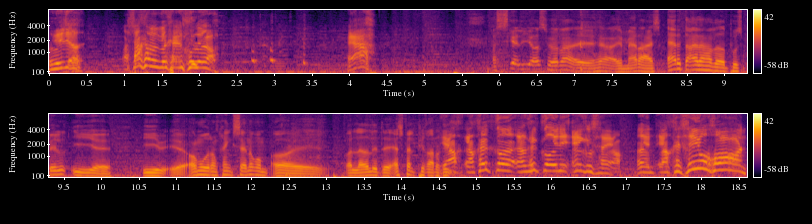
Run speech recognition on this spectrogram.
Ved du? Og så kan man bekende kulør. Ja, Og så skal jeg lige også høre dig uh, her, uh, Mad Eyes. Er det dig, der har været på spil i, uh, i uh, området omkring Sanderum og, uh, og lavet lidt uh, asfaltpirateri? jeg, jeg, kan ikke gå, jeg kan ikke gå ind i enkeltsager. Jeg, jeg kan se jo foran,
